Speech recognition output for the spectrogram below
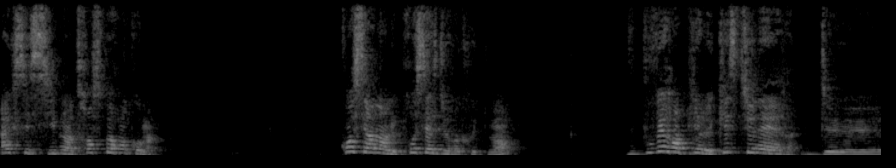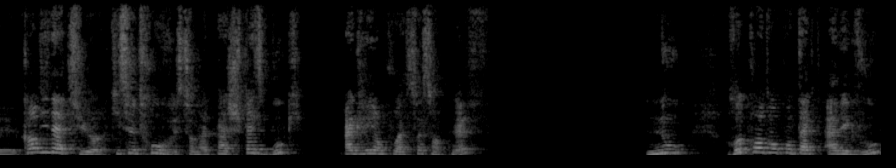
accessibles en transport en commun. Concernant le process de recrutement, vous pouvez remplir le questionnaire de candidature qui se trouve sur notre page Facebook AgriEmploi 69. Nous reprendrons contact avec vous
